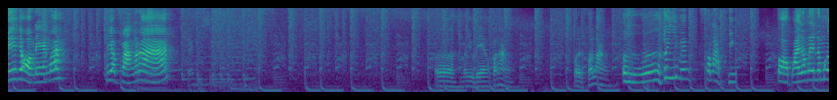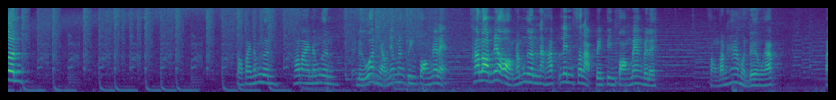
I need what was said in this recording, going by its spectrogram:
ดิจะออกแดงปะขยับฝั่งกันนะฮะเออ มาอยู่แดงฝรั่ง เปิดฝรั่ง เออเฮ้ยแม่งสลับจริง ต่อไปต้องเล่นน้ำเงิน ต่อไปน้ำเงินเพราะลายน้ำเงิน หรือว่าแถวเนี้ยแม่งปิงปองนี่แหละ ถ้ารอบเนี้ยออกน้ำเงินนะครับ เล่นสลับเป็นปิงปองแม่งไปเลย2,500เหมือนเดิมครับ ไป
